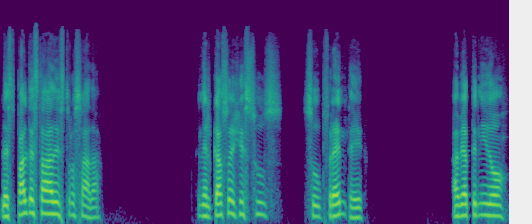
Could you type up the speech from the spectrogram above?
La espalda estaba destrozada. En el caso de Jesús, su frente había tenido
